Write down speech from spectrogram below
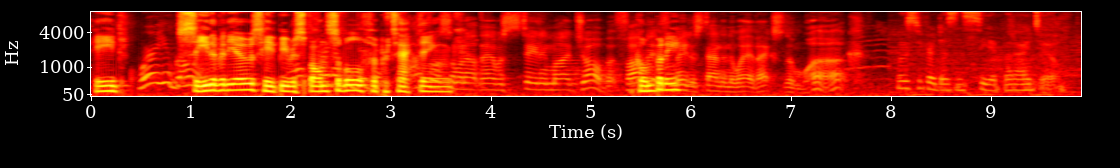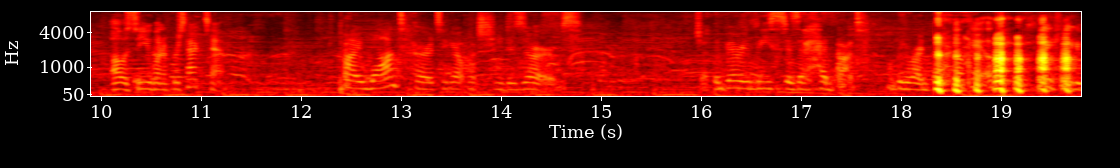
He'd where are you going? see the videos, he'd be Let's find out who responsible for this. I thought protecting. someone out there was stealing my job, but far company? be it for me to stand in the way of excellent work. Lucifer doesn't see it, but I do. Oh, so you want to protect him? I want her to get what she deserves. Which at the very least is a headbutt. I'll be right back. Okay, okay. Maybe.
